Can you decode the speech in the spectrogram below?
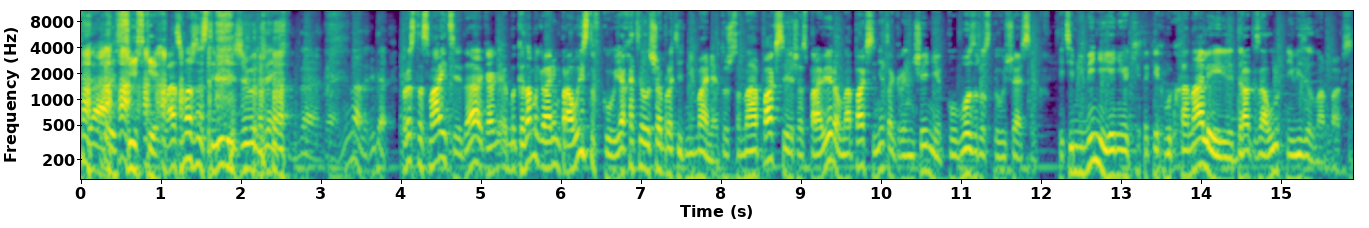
Да. Сиськи. Возможность видеть живых женщин. Да, да. Не надо, ребят. Просто смотрите, да, как- когда мы говорим про выставку, я хотел еще обратить внимание, то, что на Апаксе, я сейчас проверил, на Апаксе нет ограничений по возрасту участников. И тем не менее, я никаких таких вакханалий или драк за лут не видел на Апаксе.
